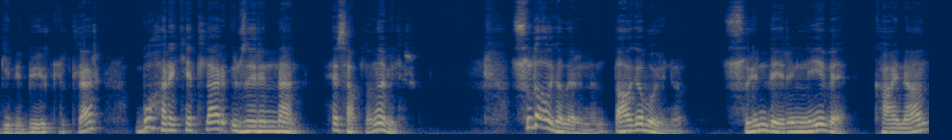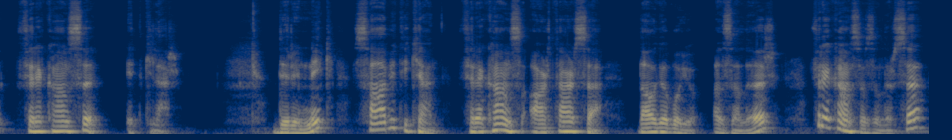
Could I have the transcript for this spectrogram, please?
gibi büyüklükler bu hareketler üzerinden hesaplanabilir. Su dalgalarının dalga boyunu suyun derinliği ve kaynağın frekansı etkiler. Derinlik sabit iken frekans artarsa dalga boyu azalır, frekans azalırsa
